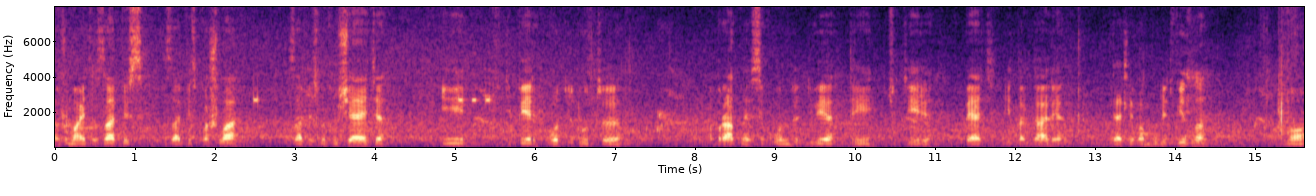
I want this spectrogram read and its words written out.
нажимаете запись, запись пошла, запись выключаете и теперь вот идут э, обратные секунды 2, 3, 4, 5 и так далее. Вряд ли вам будет видно, но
